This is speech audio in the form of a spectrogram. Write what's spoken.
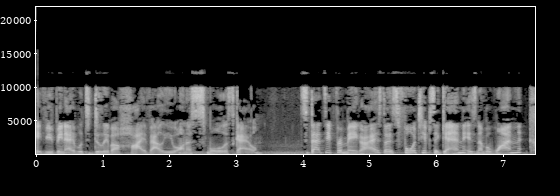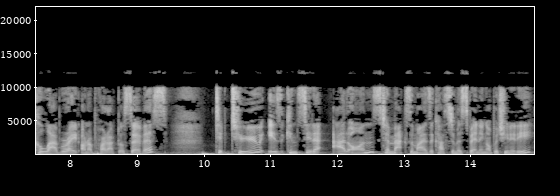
if you've been able to deliver high value on a smaller scale. So that's it from me, guys. Those four tips again is number one, collaborate on a product or service. Tip two is consider add ons to maximize a customer's spending opportunity.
